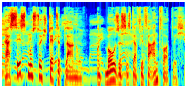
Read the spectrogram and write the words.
Rassismus durch Städteplanung. Und Moses ist dafür verantwortlich.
